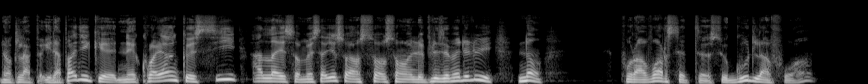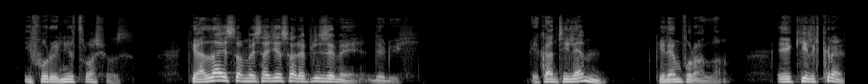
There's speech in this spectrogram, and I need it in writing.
Donc il n'a pas dit que n'est croyant que si Allah et son messager sont, sont, les plus aimés de lui. Non. Pour avoir cette, ce goût de la foi, il faut réunir trois choses. Que Allah et son messager soient les plus aimés de lui. Et quand il aime, qu'il aime pour Allah et qu'il craint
